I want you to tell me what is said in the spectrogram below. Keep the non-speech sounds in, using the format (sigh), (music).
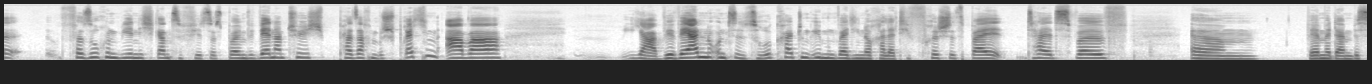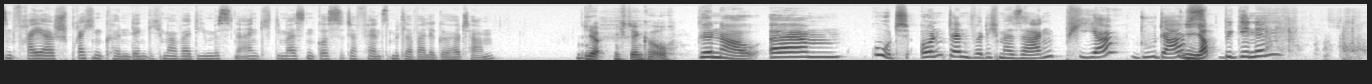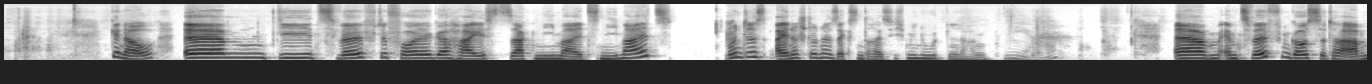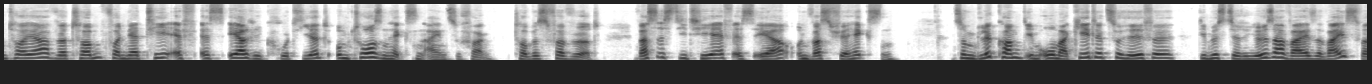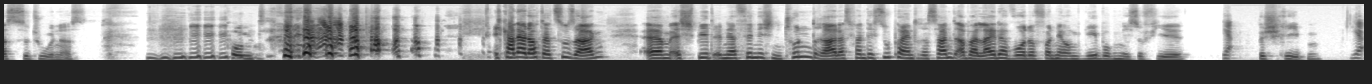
versuchen wir nicht ganz so viel zu spoilern. Wir werden natürlich ein paar Sachen besprechen, aber ja, wir werden uns eine Zurückhaltung üben, weil die noch relativ frisch ist. Bei Teil 12 ähm, werden wir da ein bisschen freier sprechen können, denke ich mal, weil die müssten eigentlich die meisten Ghosteter-Fans mittlerweile gehört haben. Ja, ich denke auch. Genau. Ähm, gut, und dann würde ich mal sagen, Pia, du darfst ja. beginnen Genau. Ähm, die zwölfte Folge heißt Sag niemals, niemals und ist eine Stunde 36 Minuten lang. Ja. Ähm, Im zwölften Ghost-Sitter-Abenteuer wird Tom von der TFSR rekrutiert, um Torsenhexen einzufangen. Tom ist verwirrt. Was ist die TFSR und was für Hexen? Zum Glück kommt ihm Oma Kete zu Hilfe, die mysteriöserweise weiß, was zu tun ist. Punkt. (laughs) ich kann ja noch dazu sagen, ähm, es spielt in der finnischen Tundra. Das fand ich super interessant, aber leider wurde von der Umgebung nicht so viel ja. beschrieben. Ja.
